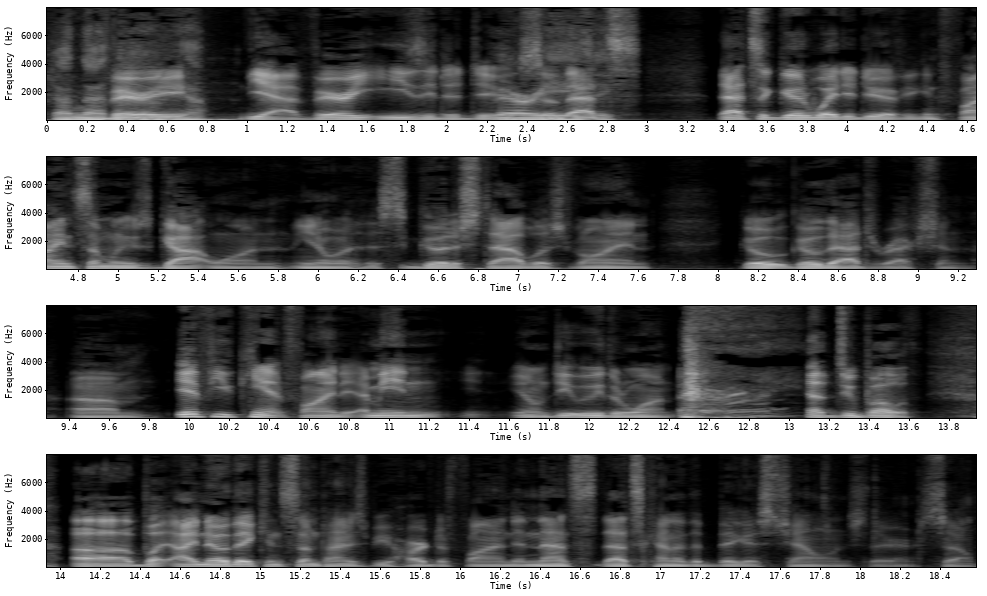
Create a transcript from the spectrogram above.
done that. very, yeah. yeah. very easy to do. Very so easy. that's that's a good way to do it. If you can find someone who's got one, you know, a good established vine, go go that direction. Um, if you can't find it, I mean, you know, do either one. yeah, do both. Uh, but I know they can sometimes be hard to find, and that's that's kind of the biggest challenge there. So,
